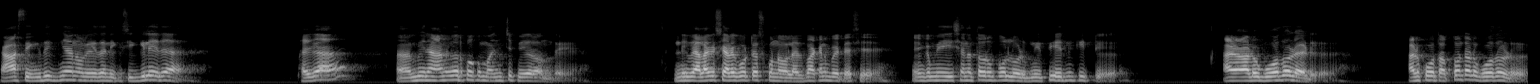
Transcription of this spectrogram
కాస్త ఇంగ్లీష్ జ్ఞానం లేదా? నీకు సిగ్గులేదా పైగా మీ నాన్నగారికి ఒక మంచి పేరు ఉంది. నువ్వు ఎలాగ చెడగొట్టేసుకున్నావు లేదు? పక్కన పెట్టేసి. ఇంకా మీ చిన్నతోరు పొల్లోడు మీ పేరుని కిట్టు. ఆడు గోదోడు ఆడు. ఆడు కో తత్వం ఉంటాడు గోదోడు.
